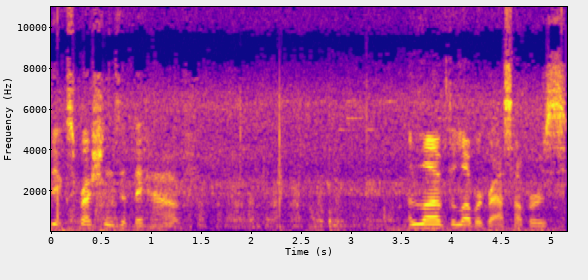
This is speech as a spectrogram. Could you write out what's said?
The expressions that they have. I love the Lubber grasshoppers.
